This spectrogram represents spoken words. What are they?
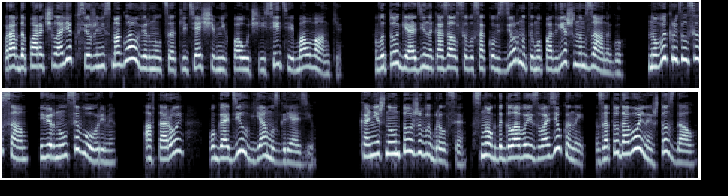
Правда, пара человек все же не смогла увернуться от летящей в них паучьей сети и болванки. В итоге один оказался высоко вздернутым и подвешенным за ногу, но выкрутился сам и вернулся вовремя, а второй угодил в яму с грязью. Конечно, он тоже выбрался, с ног до головы извозюканный, зато довольный, что сдал.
